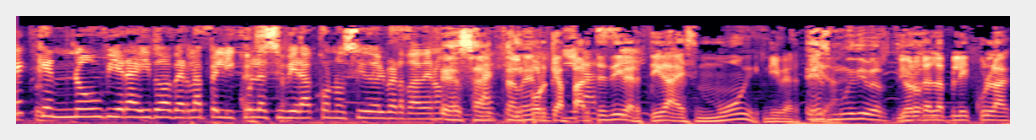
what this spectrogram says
Exacto. que no hubiera ido a ver la película si hubiera conocido el verdadero mensaje. Exactamente. Y porque aparte es así. divertida, es muy divertida. Es muy divertida. Yo creo que es la película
